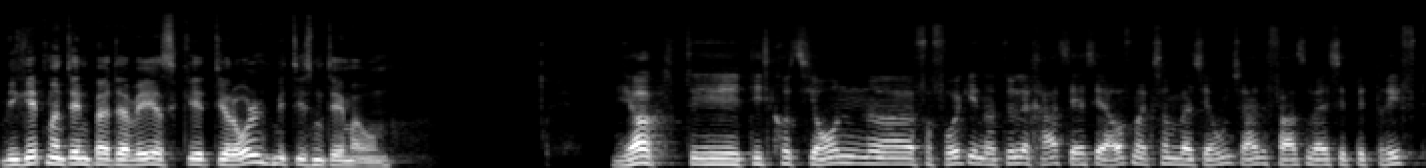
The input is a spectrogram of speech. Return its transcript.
wie geht man denn bei der WSG Tirol mit diesem Thema um? Ja, die Diskussion äh, verfolge ich natürlich auch sehr, sehr aufmerksam, weil sie uns auch phasenweise betrifft.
